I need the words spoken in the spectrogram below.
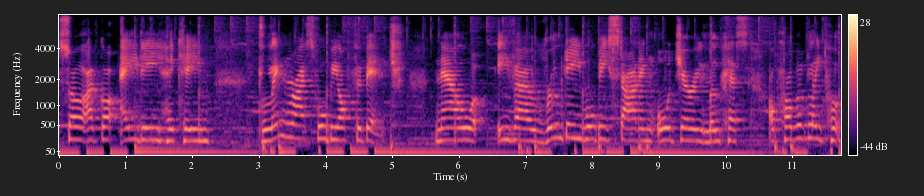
So I've got AD, Hakeem, Glen Rice will be off the bench. Now, either Rudy will be starting or Jerry Lucas. I'll probably put,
